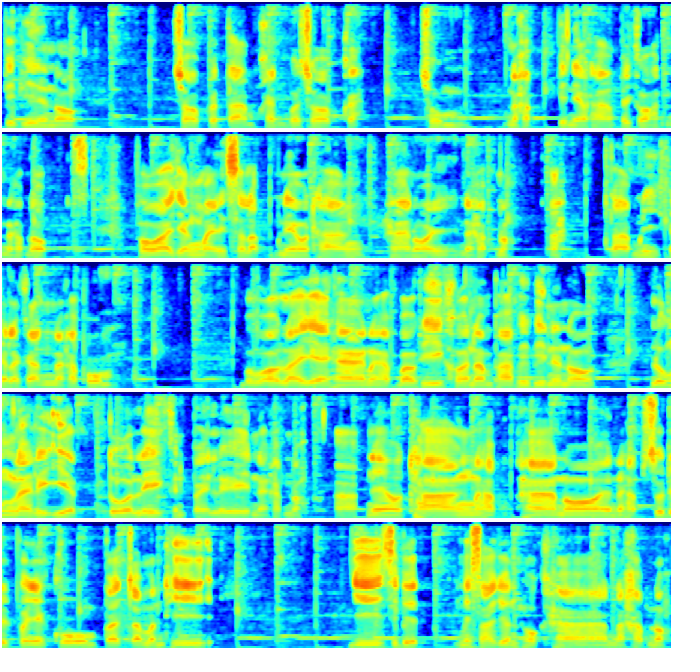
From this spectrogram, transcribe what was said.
พี่ๆน้องชอบก็ตามคันว่าชอบก็ชมนะครับเป็นแนวทางไปก่อนนะครับเนาะเพราะว่ายังใหม่สลับแนวทางหาหน่อยนะครับเนาะอะตามนี้กันแล้วกันนะครับผม บาๆรายใหญ่ห้างนะครับเบาที่ขอนำภาพพี่ๆน้องๆลงรายละเอียดตัวเลขกันไปเลยนะครับเนาะแนวทางนะครับฮานอยนะครับสุดเด็ดพญโกมประจำวันที่ 21 เมษายน65นะครับเนาะ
